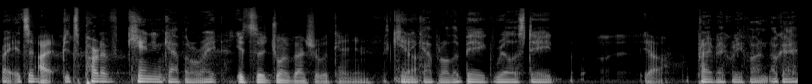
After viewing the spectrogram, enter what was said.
Right. It's a I- it's part of Canyon Capital, right? It's a joint venture with Canyon. With Canyon yeah. Capital, the big real estate Yeah. private equity fund. Okay.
